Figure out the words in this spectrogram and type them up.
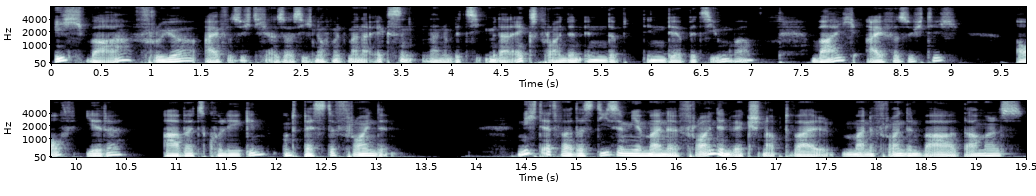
Ich war früher eifersüchtig, also als ich noch mit meiner Ex, in einer Bezie mit einer Ex-Freundin in der, in der Beziehung war, war ich eifersüchtig auf ihre Arbeitskollegin und beste Freundin. Nicht etwa, dass diese mir meine Freundin wegschnappt, weil meine Freundin war damals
